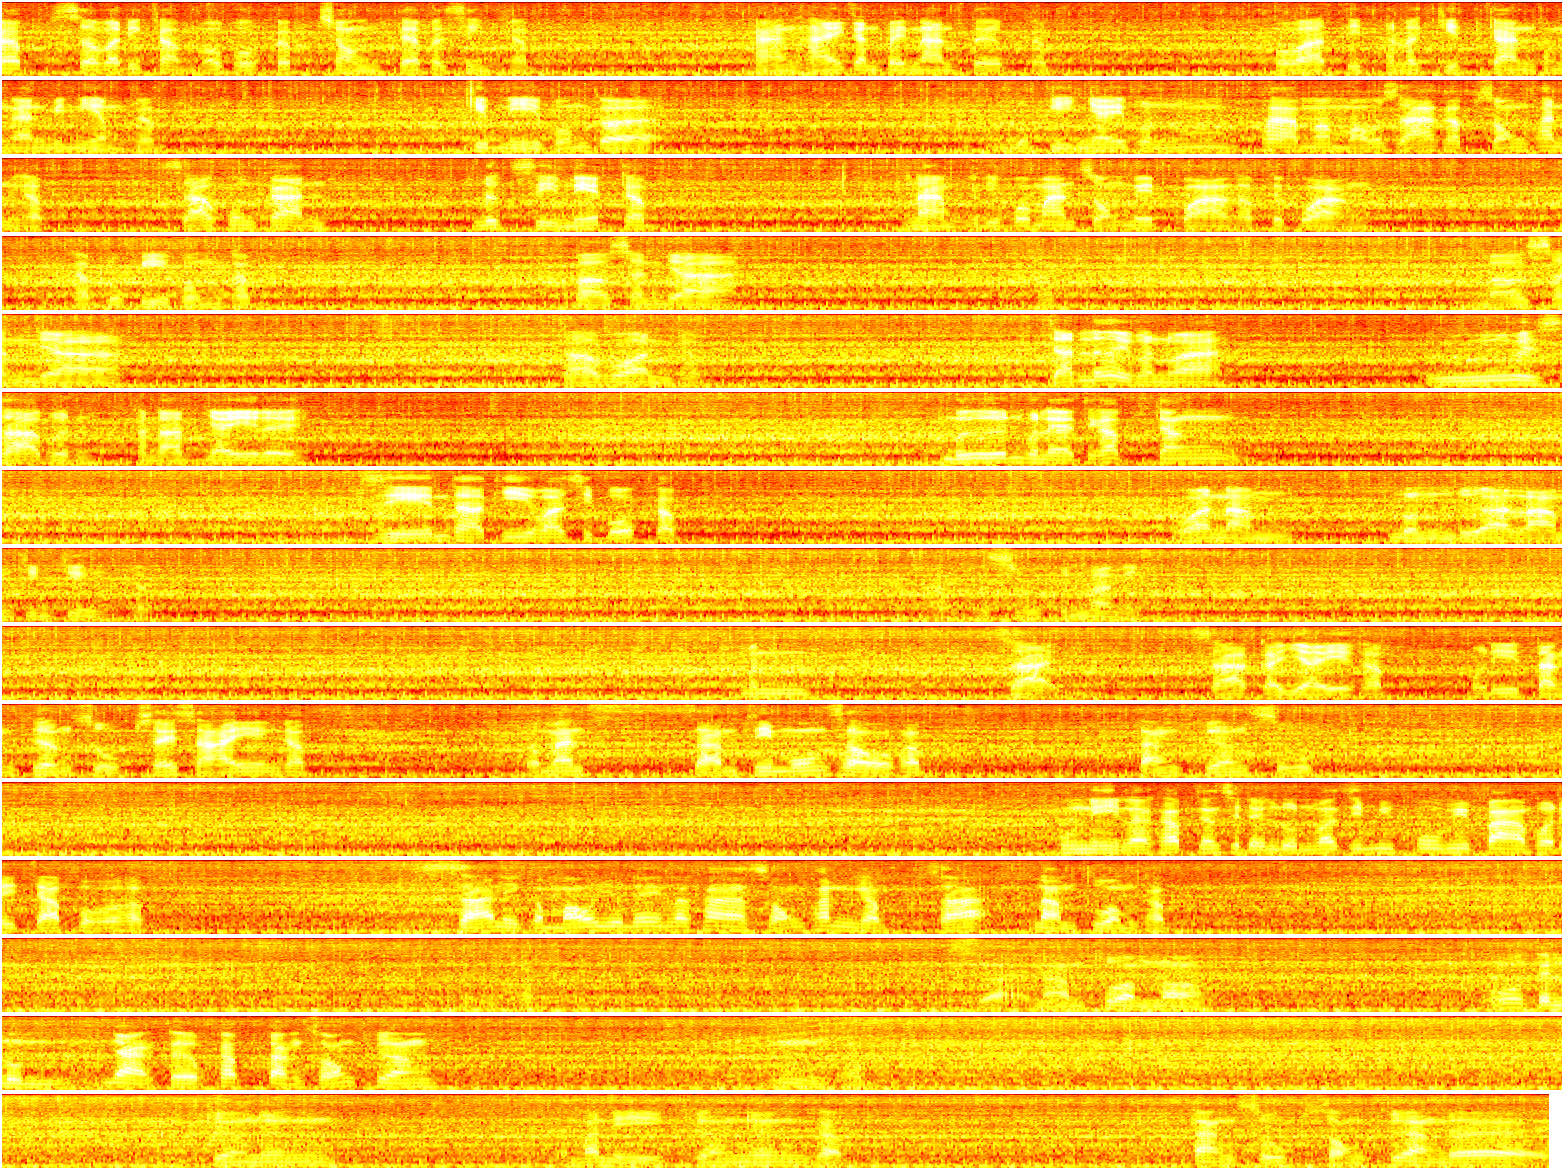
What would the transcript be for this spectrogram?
ครับ สวัสดีครับมาพบกับช่องแต่ประสิงห์ครับ ห่างหายกันไปนานเติบครับ เพราะว่าติดภารกิจการทำงานมิเนียมครับ คลิปนี้ผมก็ลูกพี่ใหญ่ผมพามาเหมาสาครับ2,000ครับ สาวโครงการลึก 4 เมตรครับน้ำก็อยู่ประมาณ 2 เมตรกว่าครับแต่กว้าง ครับลูกพี่ผมครับบ่าวสัญญา ครับ บ่าวสัญญาทาวอนครับ จัดเลยพิ่นว่าเอ้ยสาเพิ่นขนาดใหญ่เลย มืออื่นพุ่นแหละครับ จังเสียนทาทีว่าสิบกกับ ว่านำหล่นเหลืออารามจริง ๆ ครับสูงขึ้นมานี่ มันสาสากะใหญ่ครับ พอดีตั้งเครื่องสูบสายๆเองครับ ประมาณสามสี่โมงเช้าครับ ตั้งเครื่องสูบพรุ่งนี้แหละครับจันสิได้ลุ่นว่าที่มีปูมีปลาพอได้จับบอกครับสานี่ก็เมาอยู่ในราคา2,000ครับสาน้ำท่วมครับะน้ำท่วมเนาะโอ้แต่ลุ่นยากเติบครับต่างสองเครื่อง อืมครับ เครื่องหนึ่งแล้วมานี่เครื่องหนึ่งกับตั้งสูบสองเครื่องเลย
